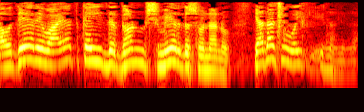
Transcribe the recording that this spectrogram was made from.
او د روایت کوي د غن شمیر د سننو یادا چې وای ان لله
